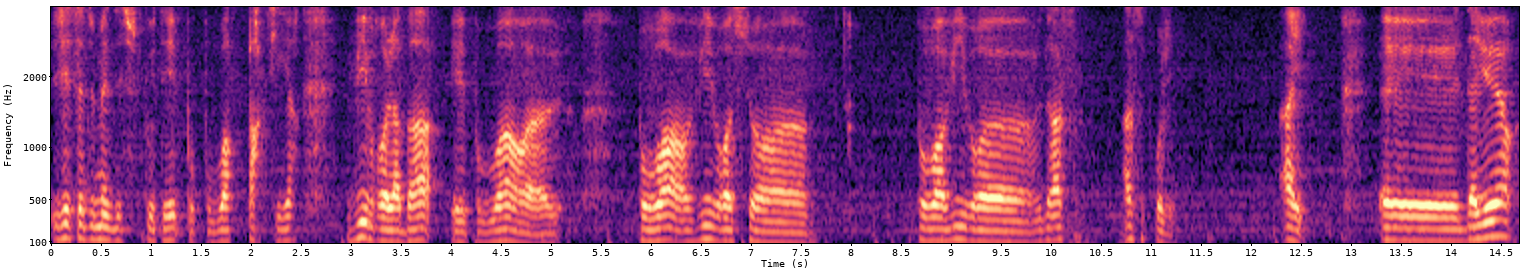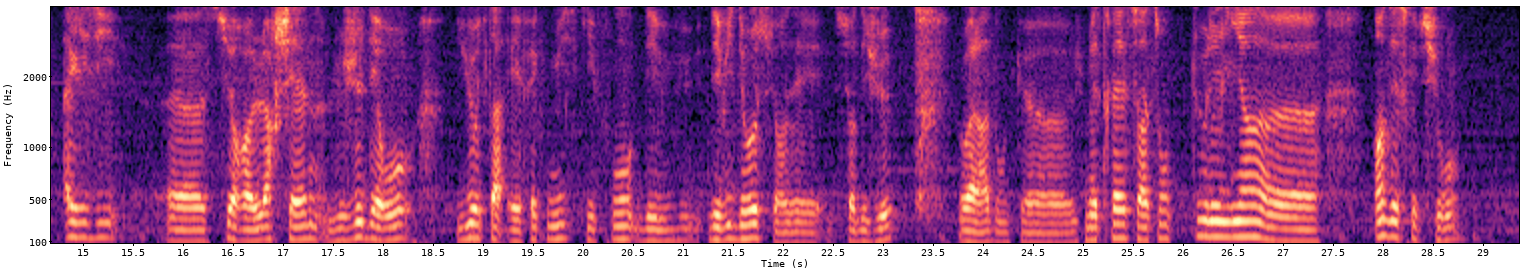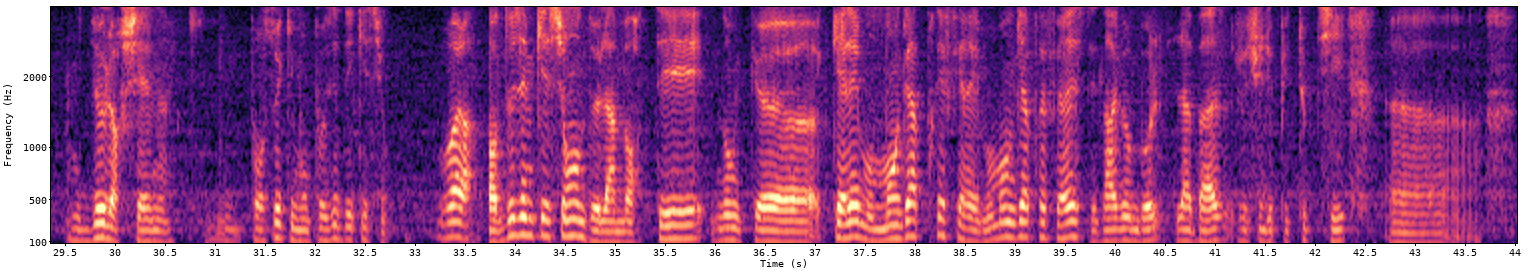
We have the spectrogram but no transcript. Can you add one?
j'essaie de mettre des sous de côté pour pouvoir partir, vivre là-bas et pouvoir, euh, pouvoir vivre sur euh, pouvoir vivre euh, grâce à ce projet. Allez. Et d'ailleurs, allez-y sur leur chaîne, le jeu d'héros, Yota et Fake News qui font des, vidéos sur des, sur des jeux. Voilà, donc je mettrai sur façon tous les liens en description de leur chaîne pour ceux qui m'ont posé des questions. Voilà. Alors, deuxième question de la mortée. Donc, euh, quel est mon manga préféré? Mon manga préféré, c'est Dragon Ball, la base. Je suis depuis tout petit. Euh,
